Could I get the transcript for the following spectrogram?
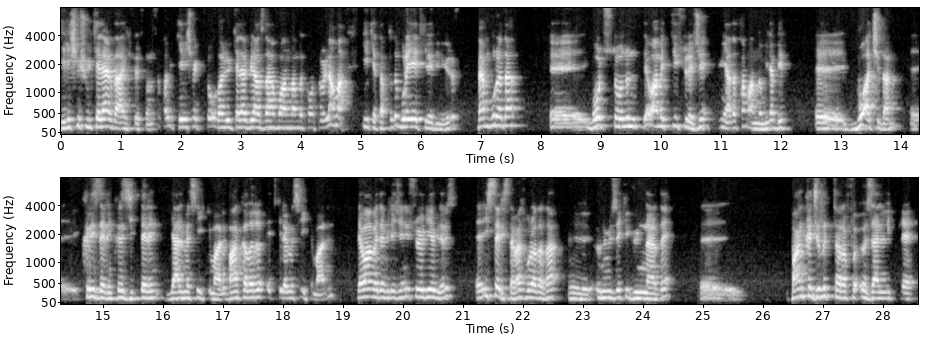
gelişmiş ülkeler dahi söz konusu. Tabii gelişmekte olan ülkeler biraz daha bu anlamda kontrollü ama ilk etapta da burayı etkilediğini görüyoruz. Ben burada e, borç stoğunun devam ettiği sürece dünyada tam anlamıyla bir e, bu açıdan e, krizlerin, krizciklerin gelmesi ihtimali, bankaları etkilemesi ihtimalinin devam edebileceğini söyleyebiliriz. E, ister istemez burada da e, önümüzdeki günlerde e, bankacılık tarafı özellikle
